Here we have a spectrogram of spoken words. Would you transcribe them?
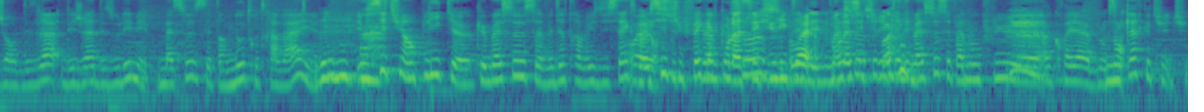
Genre, déjà, déjà désolée, mais masseuse, c'est un autre travail. Et puis, si tu impliques que masseuse, ça veut dire travailleuse du sexe, bah, si tu fais quelque pour chose. La sécurité des pour la sécurité des masseuses, c'est pas non plus euh, incroyable. Donc, c'est clair que tu, tu,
